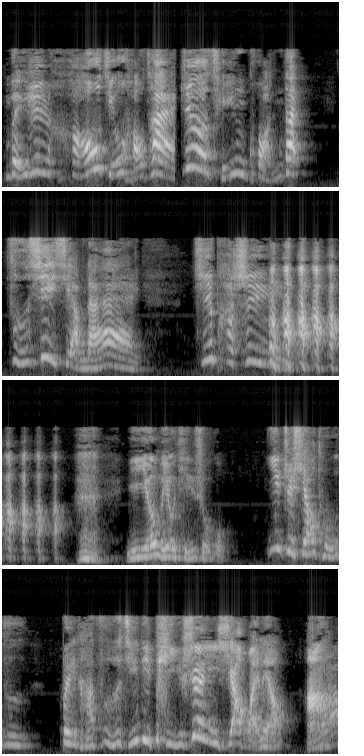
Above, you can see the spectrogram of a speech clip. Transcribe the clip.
每日好酒好菜，热情款待。仔细想来，只怕是 你有没有听说过，一只小兔子被他自己的屁声吓坏了啊？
